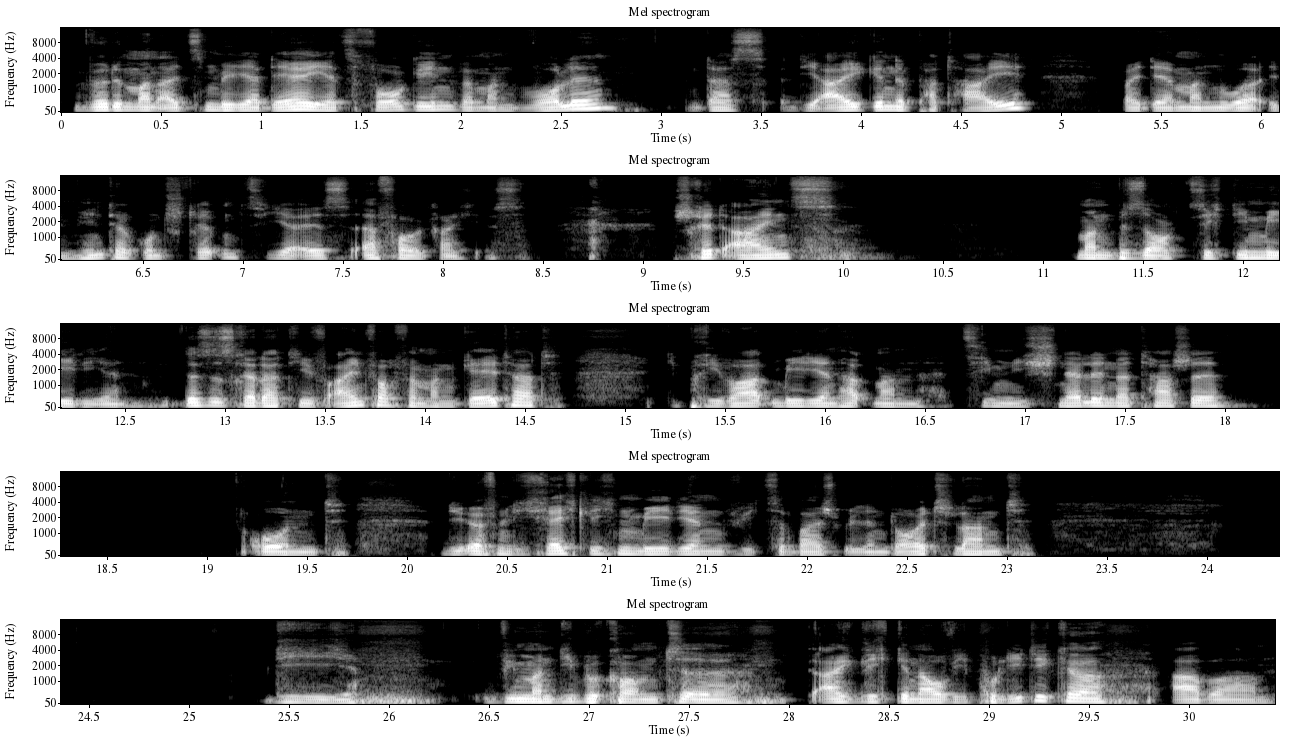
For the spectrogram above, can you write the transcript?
würde man als Milliardär jetzt vorgehen, wenn man wolle, dass die eigene Partei, bei der man nur im Hintergrund Strippenzieher ist, erfolgreich ist? Schritt 1, man besorgt sich die Medien. Das ist relativ einfach, wenn man Geld hat. Die Privatmedien hat man ziemlich schnell in der Tasche. Und die öffentlich-rechtlichen Medien, wie zum Beispiel in Deutschland, die, wie man die bekommt, äh, eigentlich genau wie Politiker, aber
